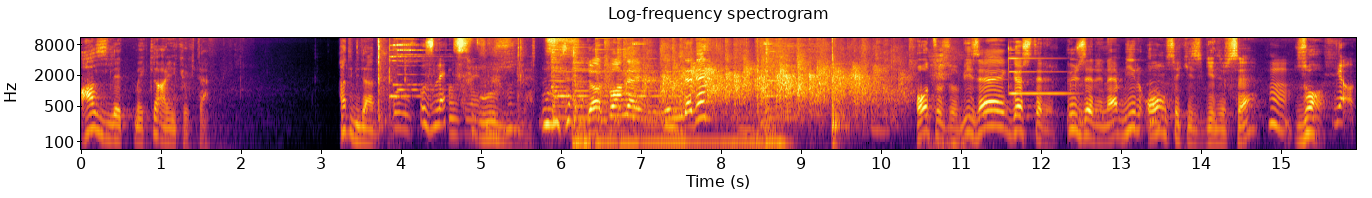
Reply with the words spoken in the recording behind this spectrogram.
Azletmekle aynı kökten. Hadi bir daha. düşün. Uzlet. Uhlet. 4 puan değerindedir. 30'u bize gösterir. Üzerine bir 18 gelirse zor. Yok.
